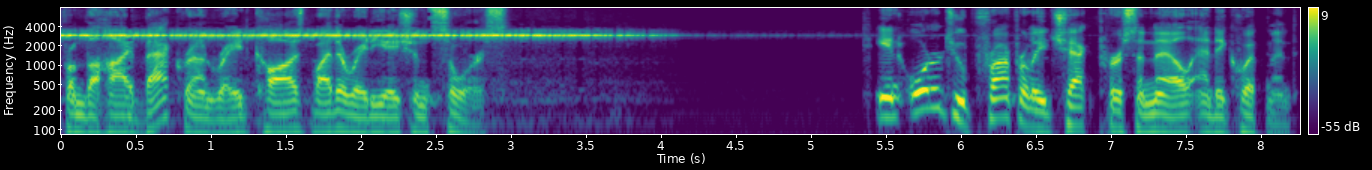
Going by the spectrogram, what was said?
from the high background rate caused by the radiation source. In order to properly check personnel and equipment,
